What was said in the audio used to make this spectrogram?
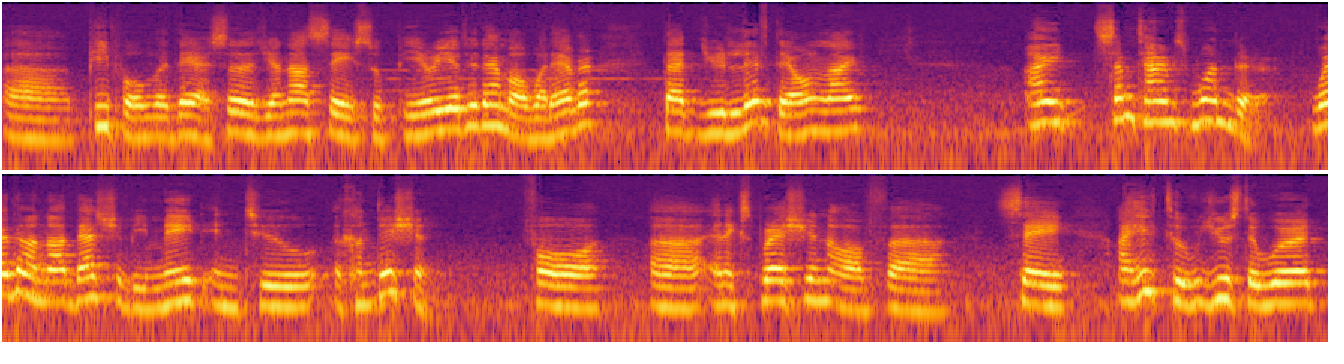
uh, people over there so that you're not, say, superior to them or whatever, that you live their own life, I sometimes wonder whether or not that should be made into a condition for uh, an expression of, uh, say, I hate to use the word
